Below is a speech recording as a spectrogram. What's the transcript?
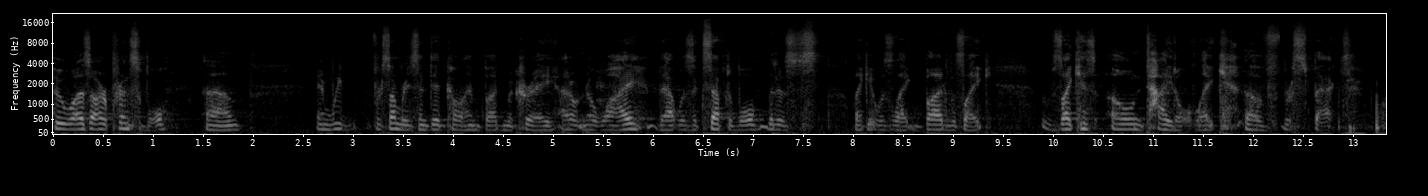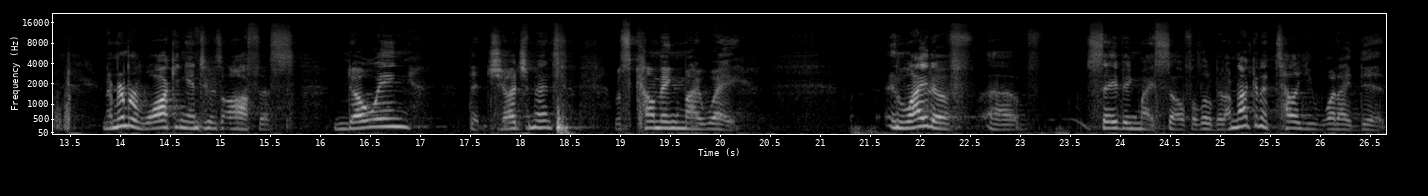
who was our principal, um, and we, for some reason, did call him Bud McCrae. I don't know why that was acceptable, but it was like it was like Bud was like it was like his own title, like of respect. And I remember walking into his office, knowing that judgment was coming my way. In light of, of saving myself a little bit, I'm not going to tell you what I did.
